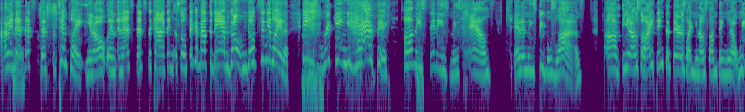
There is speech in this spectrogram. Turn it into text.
I mean that that's that's the template, you know, and, and that's that's the kind of thing. So think about the damn goat and goat simulator. He's wreaking havoc on these cities and these towns and in these people's lives. Um, you know, so I think that there's like, you know, something, you know, we,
